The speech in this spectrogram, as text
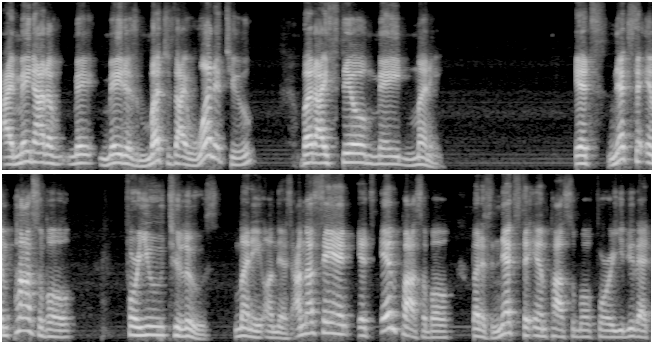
I may not have made, made as much as I wanted to, but I still made money. It's next to impossible for you to lose money on this. I'm not saying it's impossible, but it's next to impossible for you to do that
